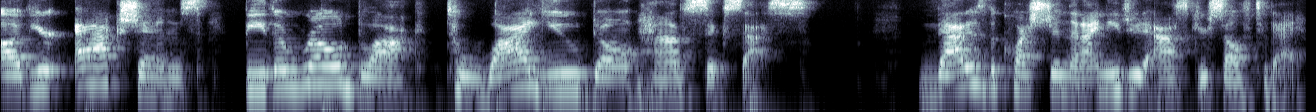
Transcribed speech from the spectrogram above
of your actions be the roadblock to why you don't have success? That is the question that I need you to ask yourself today.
